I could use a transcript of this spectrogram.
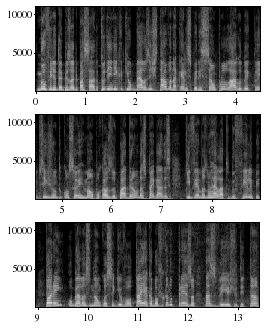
no vídeo do episódio passado. Tudo indica que o Belos estava naquela expedição para o Lago do Eclipse junto com seu irmão, por causa do padrão das pegadas que vemos no relato do Philip. Porém, o Belos não conseguiu voltar e acabou ficando preso nas veias do Titã.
